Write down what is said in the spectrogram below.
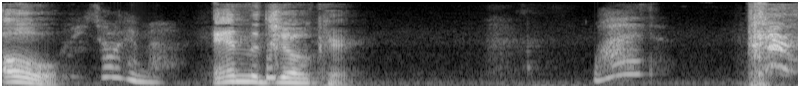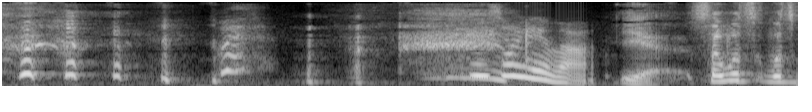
Oh, What are you talking about? and the Joker. What? what? What are you talking about? Yeah. So what's what's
